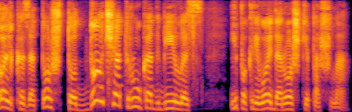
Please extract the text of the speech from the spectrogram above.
Только за то, что дочь от рук отбилась и по кривой дорожке пошла.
